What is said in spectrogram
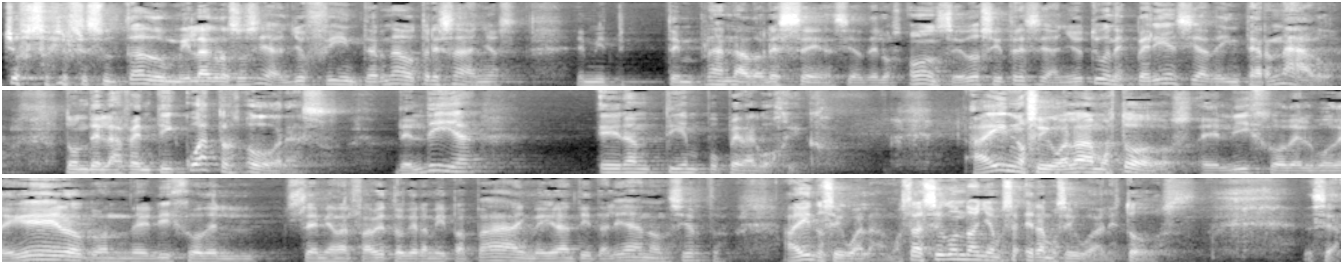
yo soy el resultado de un milagro social. Yo fui internado tres años en mi temprana adolescencia, de los 11, 12 y 13 años. Yo tuve una experiencia de internado, donde las 24 horas del día eran tiempo pedagógico. Ahí nos igualábamos todos, el hijo del bodeguero con el hijo del semianalfabeto que era mi papá, inmigrante italiano, ¿no es cierto? Ahí nos igualábamos. Al segundo año éramos iguales, todos. O sea,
